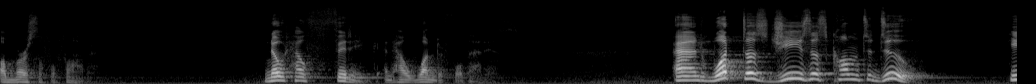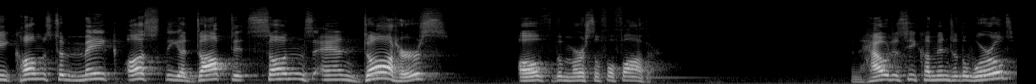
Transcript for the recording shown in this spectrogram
A merciful Father. Note how fitting and how wonderful that is. And what does Jesus come to do? He comes to make us the adopted sons and daughters of the merciful Father. And how does he come into the world?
